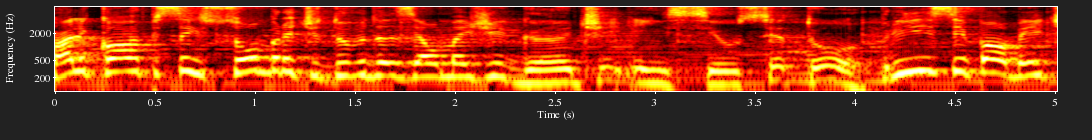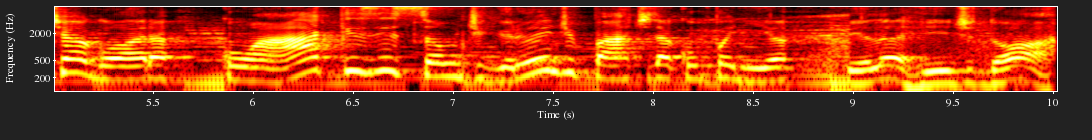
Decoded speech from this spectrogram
Qualicorp, sem sombra de dúvidas, é uma gigante em seu setor, principalmente agora com a aquisição de grande parte da companhia pela Reddor.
